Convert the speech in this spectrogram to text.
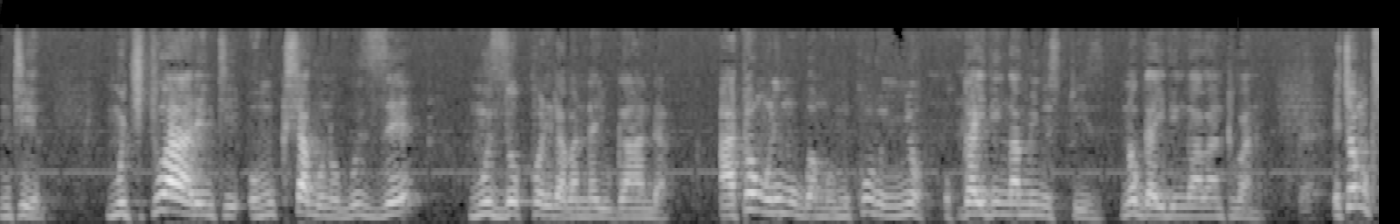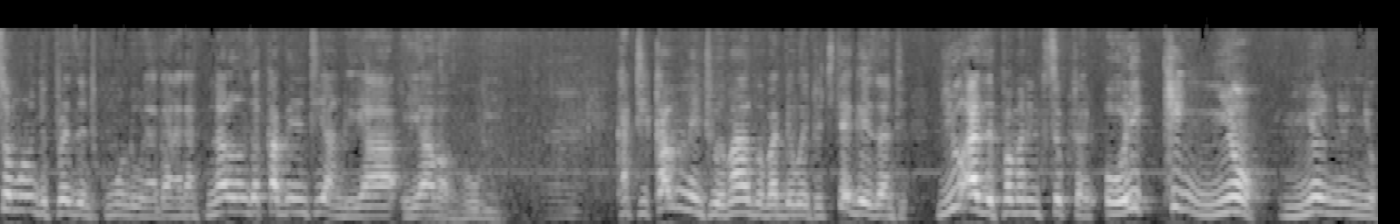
nti mukitwale nti omukisa guno guzze muzze okukolera bannayuganda. Ate omulimu gwammwe mukulu nnyo okugaidinga ministries nogaidinga abantu bano. Ekyomukisa omulungi president kumundu yaganaga nti nalonza kabineti yange eya- ey'abavubi kati gavumenti wemaava badde weeto kitegeeza nti you as a permanent secretary oli ki nnyo nnyo nnyo nnyo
